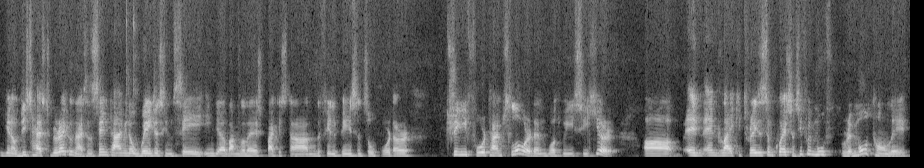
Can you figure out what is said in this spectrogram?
you know, this has to be recognized. At the same time, you know, wages in say India, Bangladesh, Pakistan, the Philippines, and so forth are three, four times lower than what we see here. Uh, and, and like it raises some questions. If we move remote only,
